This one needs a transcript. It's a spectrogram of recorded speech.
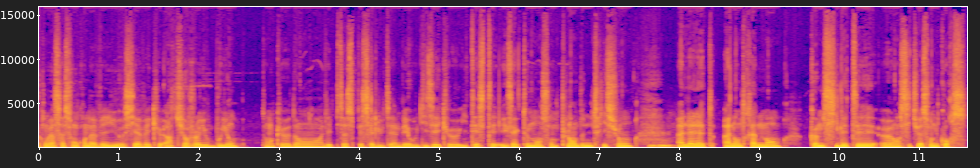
conversation qu'on avait eue aussi avec Arthur Joyeux-Bouillon, donc dans l'épisode spécial du TMB, où il disait qu'il testait exactement son plan de nutrition mm-hmm. à la lettre à l'entraînement, comme s'il était en situation de course.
